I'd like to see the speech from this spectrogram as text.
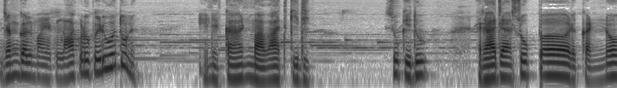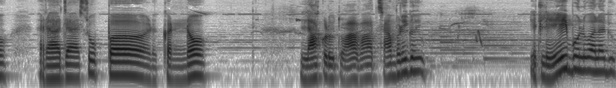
જંગલમાં એક લાકડું પડ્યું હતું ને, એને કાનમાં વાત કીધી. શું કીધું? રાજા સુપર કન્નો, રાજા સુપર કન્નો. લાકડું તો આ વાત સાંભળી ગયું. એટલે એ બોલવા લાગ્યું,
